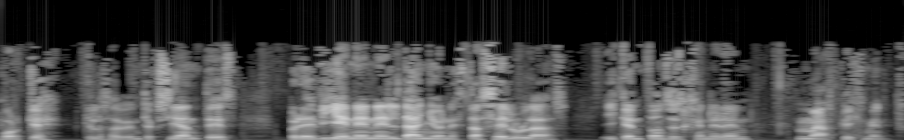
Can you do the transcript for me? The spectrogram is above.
¿Por qué? Que los antioxidantes previenen el daño en estas células y que entonces generen más pigmento.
